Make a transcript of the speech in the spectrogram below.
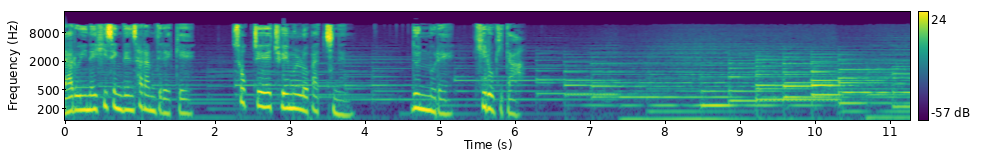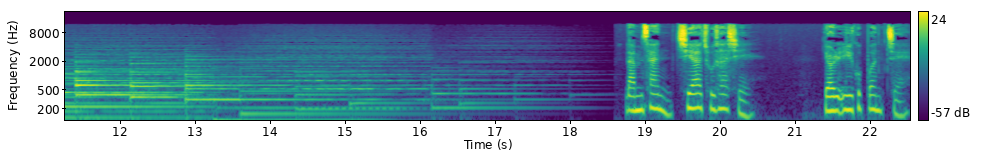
나로 인해 희생된 사람들에게 속죄의 죄물로 바치는 눈물의 기록이다. 남산 지하 조사실 17번째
